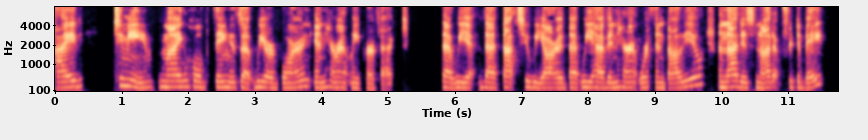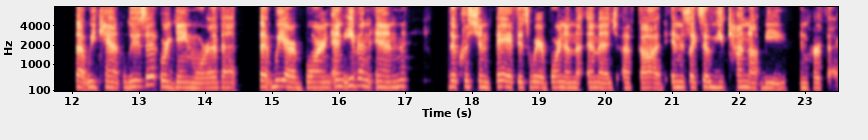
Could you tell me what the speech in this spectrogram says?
hide. To me, my whole thing is that we are born inherently perfect. That we, that that's who we are, that we have inherent worth and value. And that is not up for debate, that we can't lose it or gain more of it, that we are born. And even in the Christian faith is we're born in the image of God. And it's like, so you cannot be imperfect.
